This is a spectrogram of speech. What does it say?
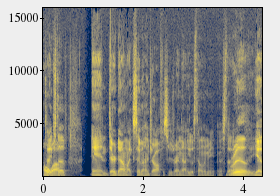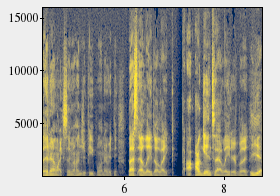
Oh type wow. stuff. And they're down like 700 officers right now. He was telling me and stuff. Really? Yeah, they're down like 700 people and everything. But that's LA though. Like I- I'll get into that later, but Yeah.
